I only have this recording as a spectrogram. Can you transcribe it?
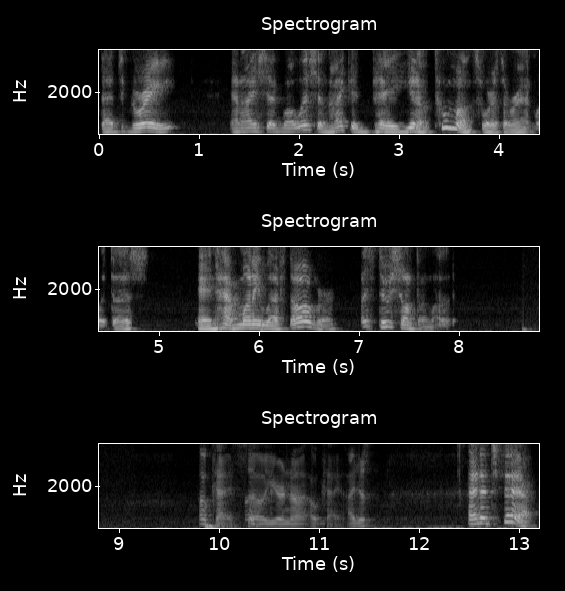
that's great," and I said, "Well, listen, I could pay you know two months worth of rent with this, and have money left over. Let's do something with it." Okay, so you're not okay. I just and it's fair.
